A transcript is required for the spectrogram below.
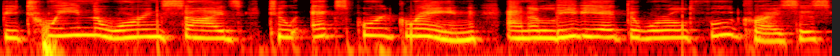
between the warring sides to export grain and alleviate the world food crisis,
